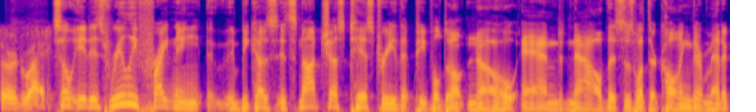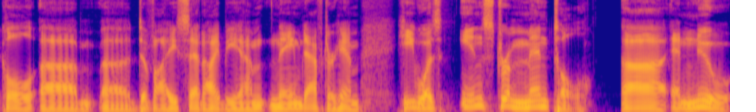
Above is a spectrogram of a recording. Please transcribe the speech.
Third Reich. So it is really frightening uh, because it's not just history that people don't know. And now this is what they're calling their medical um, uh, device at IBM, named after him. He was instrumental uh, and knew,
